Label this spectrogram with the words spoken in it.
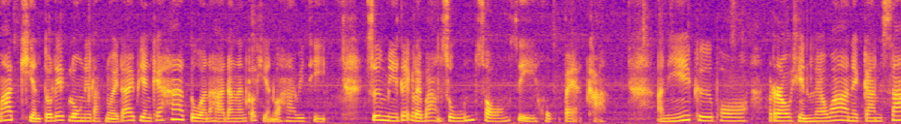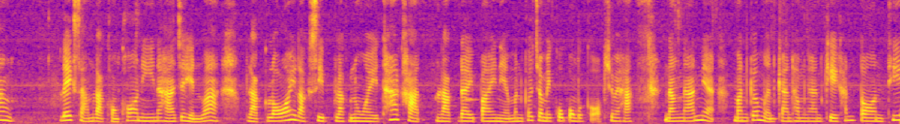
มารถเขียนตัวเลขลงในหลักหน่วยได้เพียงแค่ 5 ตัวนะคะ ดังนั้นก็เขียนว่า 5 วิธี ซึ่งมีเลขอะไรบ้าง 0 2 4 6 8 ค่ะ อันนี้คือพอเราเห็นแล้วว่าในการสร้าง เลข 3 หลักของข้อนี้นะคะ จะเห็นว่าหลักร้อยหลัก 10 หลักหน่วย ถ้าขาดหลักใดไปเนี่ยมันก็จะไม่ครบองค์ประกอบใช่ไหมคะดังนั้นเนี่ยมันก็เหมือนการทำงานเคขั้นตอนที่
